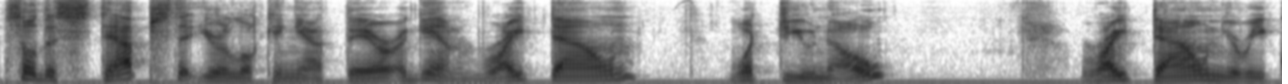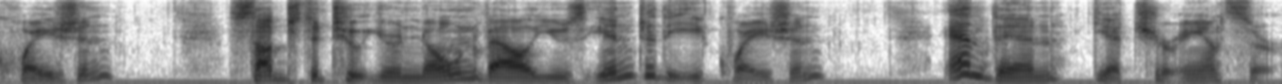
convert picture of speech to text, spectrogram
So the steps that you're looking at there again, write down what do you know? Write down your equation, substitute your known values into the equation, and then get your answer.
